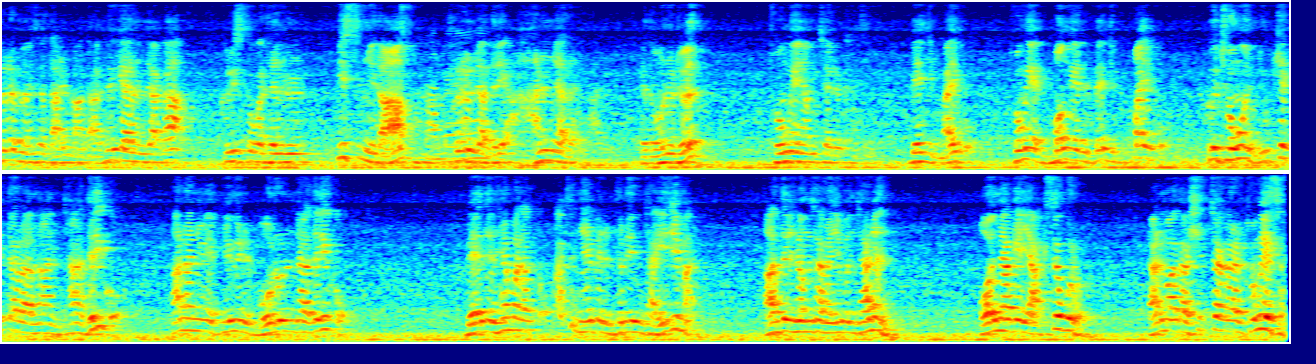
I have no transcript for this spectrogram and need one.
그러면서 날마다 회개하는 자가 그리스도가 될줄 믿습니다. 아멘. 그런 자들이 아는 자다. 그래서 오늘은 종의 형체를 가지 매지 말고 종의 멍에를 매지 말고 그 종은 육체 따라 난 자들이고 하나님의 비밀을 모르는 자들이고 매년 해마다 똑같은 예배를 드리는 자이지만 아들 형상을 입은 자는 언약의 약속으로 날마다 십자가를 통해서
